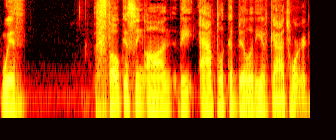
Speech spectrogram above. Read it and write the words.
with focusing on the applicability of God's word.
